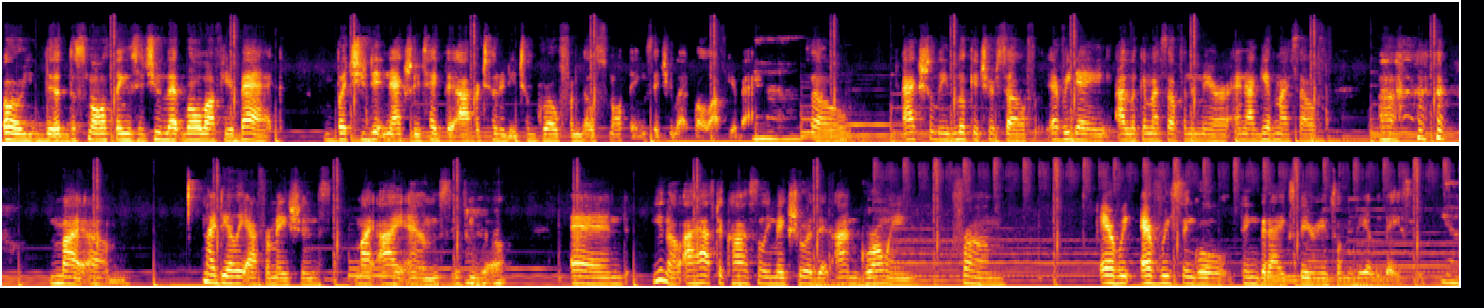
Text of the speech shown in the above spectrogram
or the, the small things that you let roll off your back, but you didn't actually take the opportunity to grow from those small things that you let roll off your back? Yeah. So actually look at yourself every day. I look at myself in the mirror and I give myself uh, my um, my daily affirmations, my I ams, if you will. And you know, I have to constantly make sure that I'm growing from every every single thing that I experience on a daily basis. Yeah,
